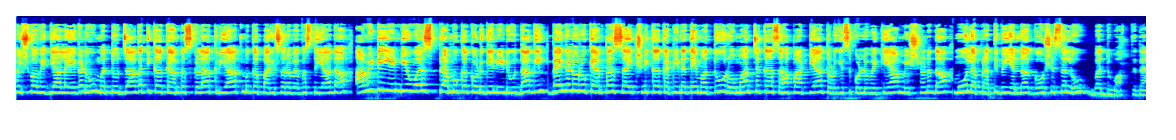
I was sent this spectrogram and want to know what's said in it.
ವಿಶ್ವವಿದ್ಯಾಲಯಗಳು ಮತ್ತು ಜಾಗತಿಕ ಕ್ಯಾಂಪಸ್ಗಳ ಕ್ರಿಯಾತ್ಮಕ ಪರಿಸರ ವ್ಯವಸ್ಥೆಯಾದ ಅಮಿಟಿ ಎಂಡ್ಯೂವರ್ಸ್ ಪ್ರಮುಖ ಕೊಡುಗೆ ನೀಡುವುದಾಗಿ ಬೆಂಗಳೂರು ಕ್ಯಾಂಪಸ್ ಶೈಕ್ಷಣಿಕ ಕಠಿಣತೆ ಮತ್ತು ರೋಮಾಂಚಕ ಸಹಪಾಠ್ಯ ತೊಡಗಿಸಿಕೊಳ್ಳುವಿಕೆಯ ಮಿಶ್ರಣದ ಮೂಲ ಪ್ರತಿಭೆಯನ್ನ ಘೋಷಿಸಲು ಬದ್ಧವಾಗ್ತಿದೆ.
